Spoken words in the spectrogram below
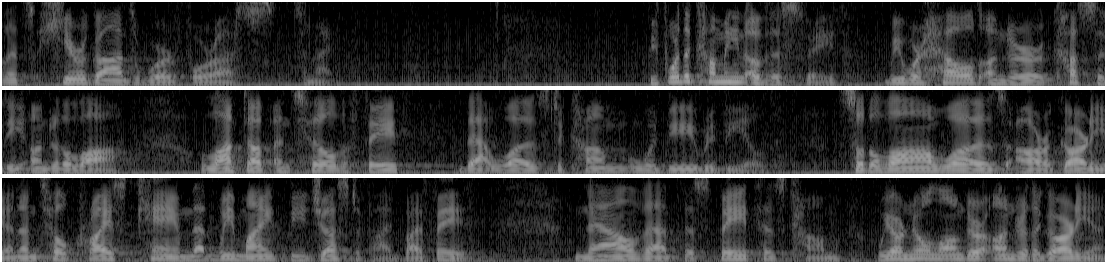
let's hear God's word for us tonight. Before the coming of this faith, we were held under custody under the law, locked up until the faith that was to come would be revealed. So the law was our guardian until Christ came that we might be justified by faith. Now that this faith has come, we are no longer under the guardian.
